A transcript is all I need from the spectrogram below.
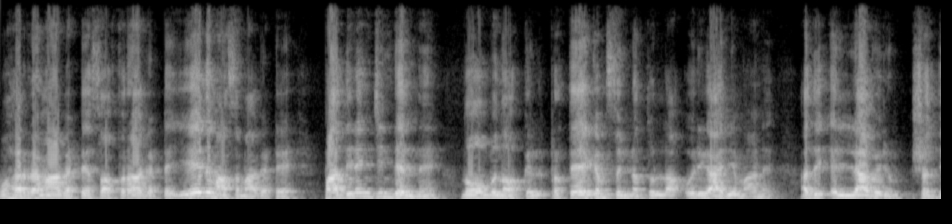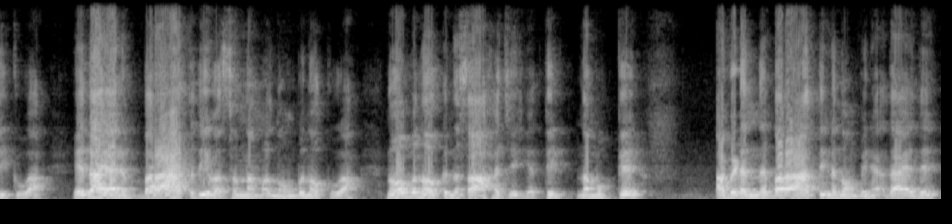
മുഹറമാകട്ടെ സഫറാകട്ടെ ഏത് മാസമാകട്ടെ പതിനഞ്ചിന്റെ അന്ന് നോമ്പ് നോക്കൽ പ്രത്യേകം സുന്നത്തുള്ള ഒരു കാര്യമാണ്. അത് എല്ലാവരും ശ്രദ്ധിക്കുക. ഏതായാലും ബറാത്ത് ദിവസം നമ്മൾ നോമ്പ് നോക്കുക. നോമ്പ് നോക്കുന്ന സാഹചര്യത്തിൽ നമുക്ക് അവിടുന്ന് ബറാത്തിന്റെ നോമ്പിന് അതായത്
